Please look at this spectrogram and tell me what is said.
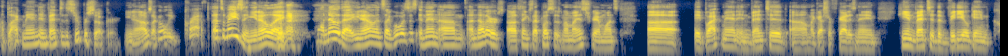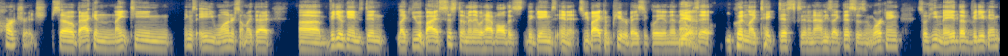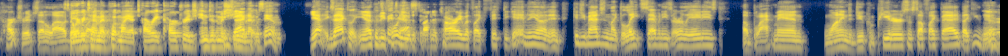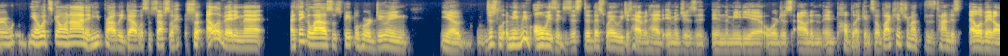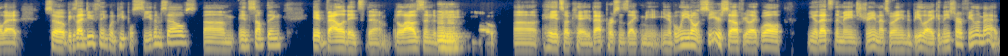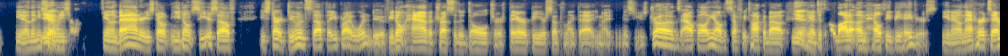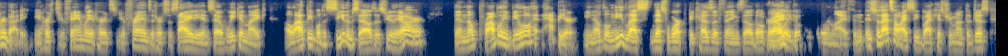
a black man invented the super soaker. You know, I was like, holy crap, that's amazing. You know, like I know that, you know, and it's like, what was this? And then um another uh thing, because I posted on my Instagram once, uh a black man invented oh my gosh, I forgot his name. He invented the video game cartridge. So back in 19, I think it was 81 or something like that. Uh, video games didn't like you would buy a system and it would have all this the games in it. So you buy a computer basically, and then that yeah. was it. You couldn't like take discs in and out. And he's like, this isn't working. So he made the video game cartridge that allowed. So every to, time like, I put my Atari cartridge into the machine, exactly. that was him. Yeah, exactly. You know, because before fantastic. you would just buy an Atari with like 50 games, you know, and could you imagine like late 70s, early 80s, a black man wanting to do computers and stuff like that? Like you, yeah. you know, what's going on? And he probably dealt with some stuff. So so elevating that I think allows those people who are doing, you know, just I mean, we've always existed this way. We just haven't had images in the media or just out in, in public. And so Black History Month is the time to elevate all that. So because I do think when people see themselves um, in something, it validates them. It allows them to be, mm-hmm. you know, uh, hey, it's okay. That person's like me, you know. But when you don't see yourself, you're like, well, you know, that's the mainstream. That's what I need to be like. And then you start feeling bad, you know. Then you start yeah. when you start feeling bad, or you start you don't see yourself you start doing stuff that you probably wouldn't do if you don't have a trusted adult or therapy or something like that. You might misuse drugs, alcohol, you know, all the stuff we talk about. Yeah. You know, just a lot of unhealthy behaviors, you know, and that hurts everybody. It hurts your family, it hurts your friends, it hurts society. And so if we can like allow people to see themselves as who they are, then they'll probably be a little happier. You know, they'll need less this work because of things. They'll they'll probably right. go in life. And, and so that's how I see Black History Month of just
